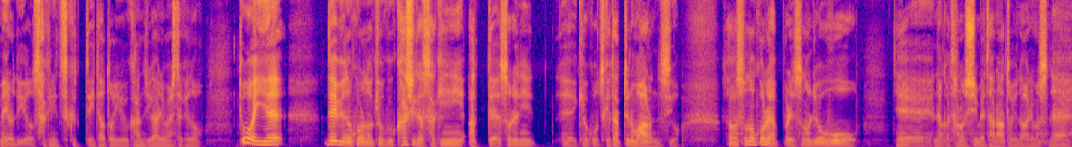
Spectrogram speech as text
ー、メロディーを先に作っていたという感じがありましたけどとはいえデビューの頃の曲歌詞が先にあってそれに、えー、曲をつけたっていうのもあるんですよ。だからその頃やっぱりその両方を、えー、なんか楽しめたなというのはありますね。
